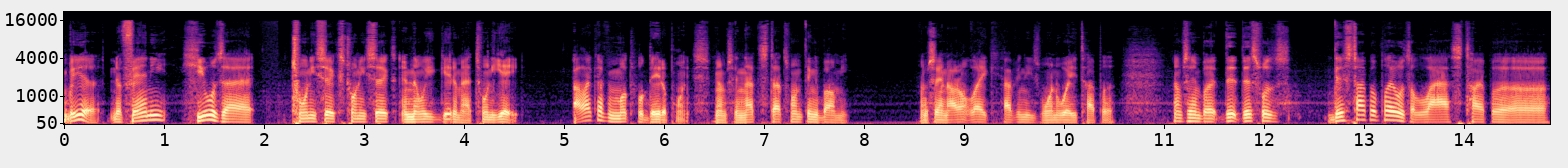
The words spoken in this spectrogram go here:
But yeah, nafany, he was at 26, 26, and then we get him at 28. I like having multiple data points. You know what I'm saying? That's that's one thing about me. You know I'm saying I don't like having these one way type of. You know what I'm saying? But th- this was this type of play was the last type of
